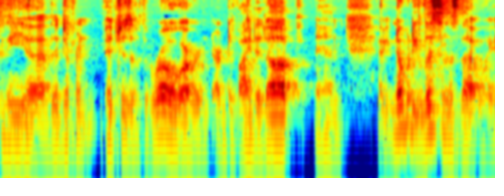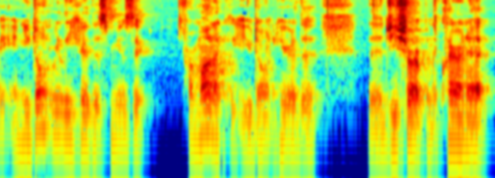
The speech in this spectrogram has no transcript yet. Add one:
the uh, the different pitches of the row are, are divided up, and I mean, nobody listens that way, and you don't really hear this music harmonically. You don't hear the the G sharp and the clarinet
